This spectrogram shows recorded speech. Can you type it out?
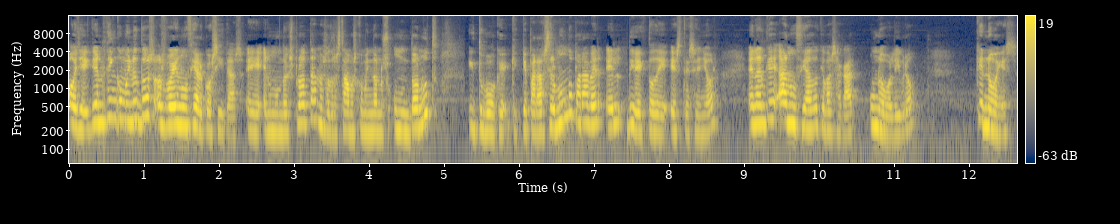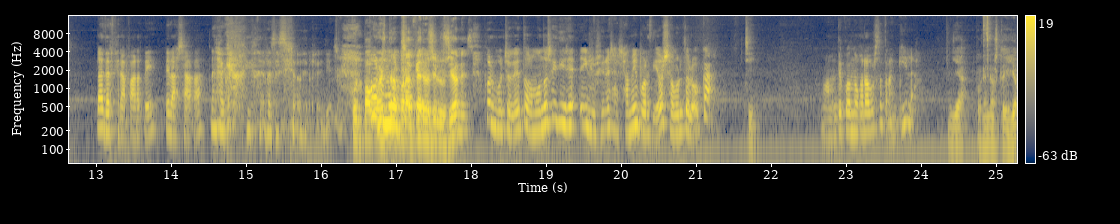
oye, que en cinco minutos os voy a anunciar cositas. Eh, el mundo explota, nosotros estábamos comiéndonos un donut y tuvo que, que- que pararse el mundo para ver el directo de este señor, en el que ha anunciado que va a sacar un nuevo libro, que no es la tercera parte de la saga de la crónica del asesino de Reyes. Culpa Por vuestra por que- haceros ilusiones. Por mucho que todo el mundo se hiciese ilusiones a Sammy, por Dios, se ha vuelto loca. Sí, Normalmente cuando grabo está tranquila. ya, porque no estoy yo.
